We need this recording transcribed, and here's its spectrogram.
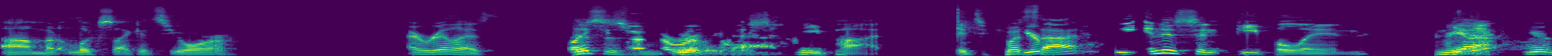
um, but it looks like it's your. I realize this is a really reverse honeypot. It's what's you're that? The innocent people in. Yeah, you're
